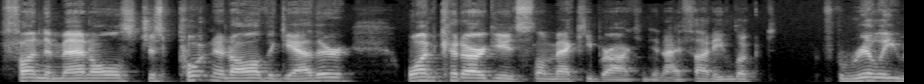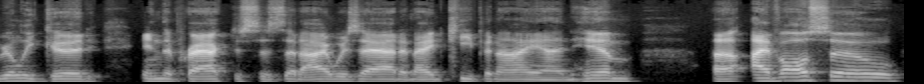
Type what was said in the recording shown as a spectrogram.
fundamentals, just putting it all together, one could argue it's Le'Meke Brockington. I thought he looked really, really good in the practices that I was at, and I'd keep an eye on him. Uh, I've also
